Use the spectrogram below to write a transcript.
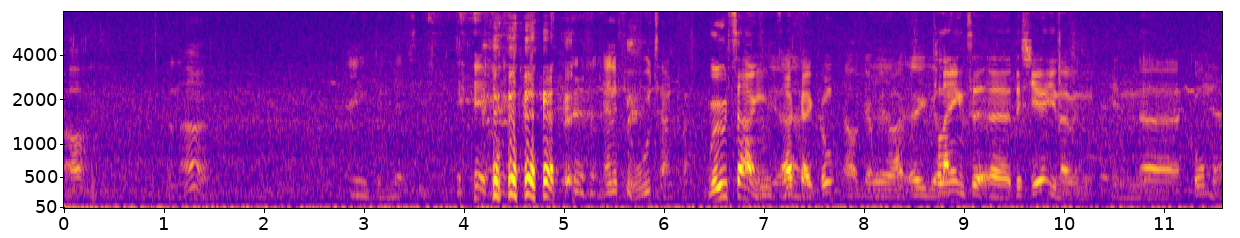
Oh, I don't know. Anything Nipsey. Anything Wu Tang Clan. Wu Tang. Yeah. Okay, cool. That'll get me yeah, hyped. there you go. playing to uh, this year, you know, in in uh, Cornwall.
